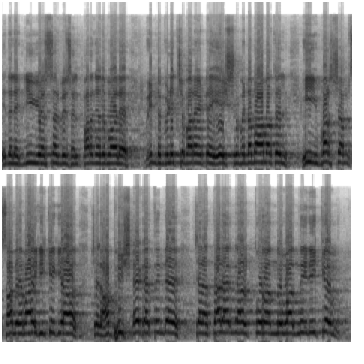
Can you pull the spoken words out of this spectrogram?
ഇന്നലെ ന്യൂ ഇയർ സർവീസിൽ പറഞ്ഞതുപോലെ വീണ്ടും വിളിച്ചു പറയട്ടെ യേശുവിന്റെ നാമത്തിൽ ഈ വർഷം സമയമായിരിക്കുകയാൽ ചില അഭിഷേകത്തിന്റെ ചില തലങ്ങൾ തുറന്നു വന്നിരിക്കും.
